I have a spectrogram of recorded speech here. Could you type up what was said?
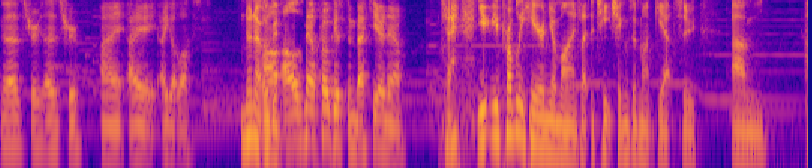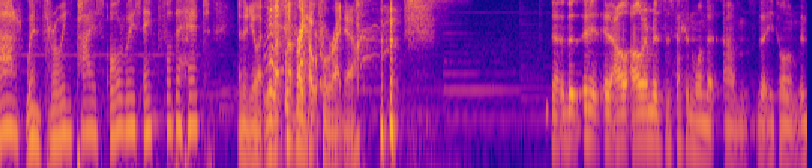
No, that is true. That is true. I I, I got lost. No, no, all Aal, good. Aal's now focused and back here now. Okay. You you probably hear in your mind like the teachings of Monk Gyatso. Um Ah, when throwing pies, always aim for the head. And then you're like, well, that's not very helpful right now. The, the, and, and Aal, Aal remembers the second one that um that he told him. When,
